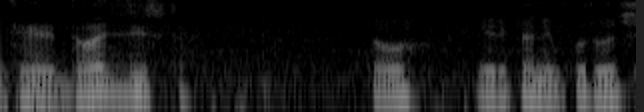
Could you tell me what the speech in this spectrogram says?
जे ध्वज दिसतो तो हिरकणी बुरुज.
